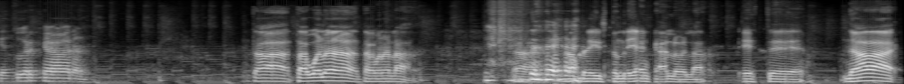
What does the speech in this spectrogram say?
¿Quién tú crees que va a ganar? Está, está buena, está buena la, la, predicción de Giancarlo, ¿verdad? Este, nada,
